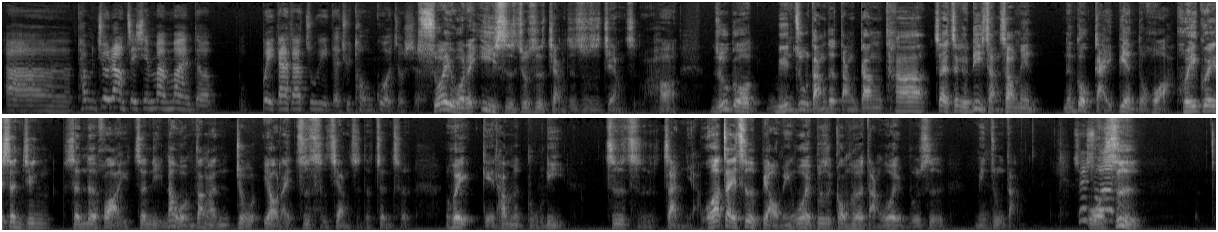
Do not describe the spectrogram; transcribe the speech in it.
呃，他们就让这些慢慢的被大家注意的去通过，就是。所以我的意思就是讲的就是这样子嘛，哈。如果民主党的党纲他在这个立场上面能够改变的话，回归圣经神的话语真理，那我们当然就要来支持这样子的政策，会给他们鼓励、支持、赞扬。我要再次表明，我也不是共和党，我也不是民主党，我是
